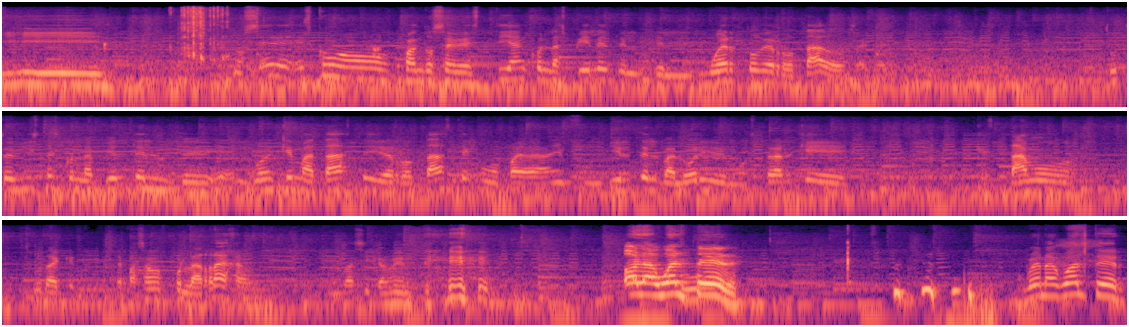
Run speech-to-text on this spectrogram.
Y no sé, es como cuando se vestían con las pieles del, del muerto derrotado. O sea, que tú te vistes con la piel del, del buen que mataste y derrotaste como para infundirte el valor y demostrar que, que estamos, puta, que te pasamos por la raja, básicamente. ¡Hola, Walter! Buena, Walter.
